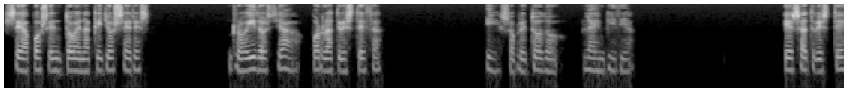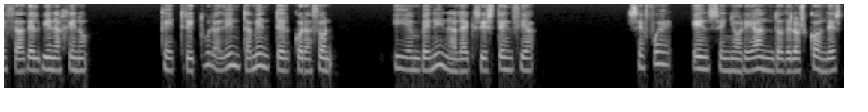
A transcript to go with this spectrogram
se aposentó en aquellos seres, roídos ya por la tristeza y, sobre todo, la envidia esa tristeza del bien ajeno que tritura lentamente el corazón y envenena la existencia, se fue enseñoreando de los condes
